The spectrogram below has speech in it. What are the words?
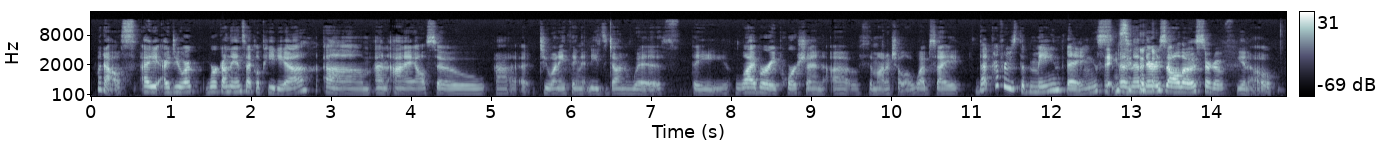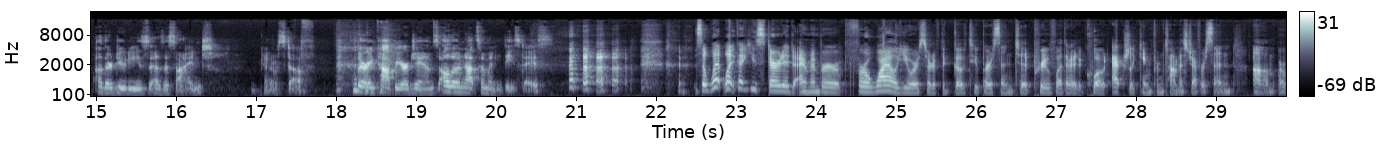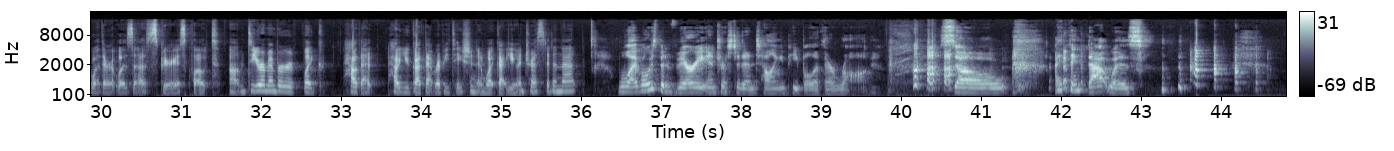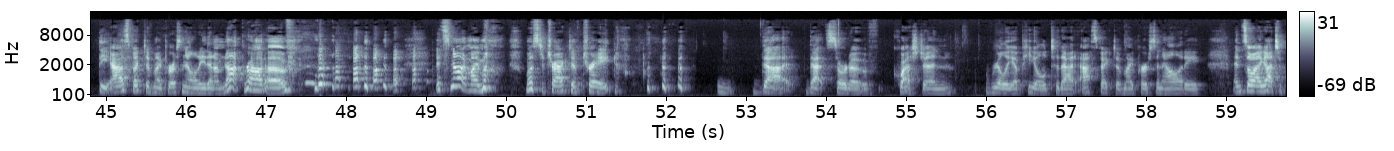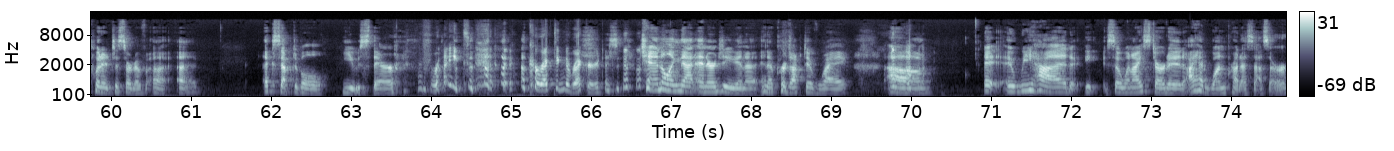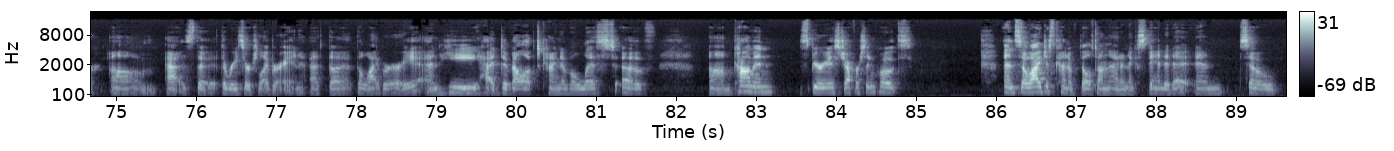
what else? I, I do work on the encyclopedia, um, and I also uh, do anything that needs done with the library portion of the Monticello website. That covers the main things. and then there's all those sort of, you know, other duties as assigned kind of stuff. Clearing copier jams, although not so many these days. so what what got you started? I remember for a while you were sort of the go-to person to prove whether a quote actually came from Thomas Jefferson um, or whether it was a spurious quote. Um, do you remember like how that how you got that reputation and what got you interested in that? Well, I've always been very interested in telling people that they're wrong. so I think that was the aspect of my personality that I'm not proud of. it's not my mo- most attractive trait. that that sort of question really appealed to that aspect of my personality, and so I got to put it to sort of a, a acceptable use there. right. Correcting the record. Channeling that energy in a in a productive way. Um, it, it, we had so when I started, I had one predecessor um, as the the research librarian at the the library, and he had developed kind of a list of um, common spurious Jefferson quotes, and so I just kind of built on that and expanded it, and so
